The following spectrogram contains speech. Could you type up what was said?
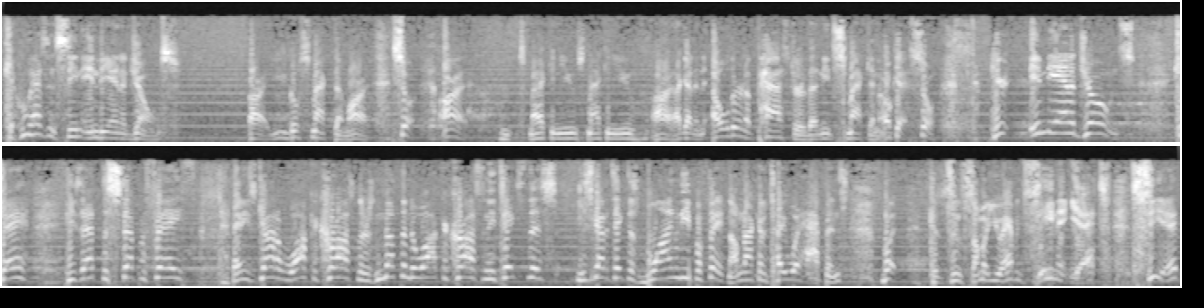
Okay, who hasn't seen Indiana Jones? All right, you go smack them. All right. So, all right. Smacking you, smacking you. All right, I got an elder and a pastor that needs smacking. Okay, so here, Indiana Jones. Okay, he's at the step of faith, and he's got to walk across, and there's nothing to walk across, and he takes this. He's got to take this blind leap of faith. Now, I'm not going to tell you what happens, but because since some of you haven't seen it yet, see it,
